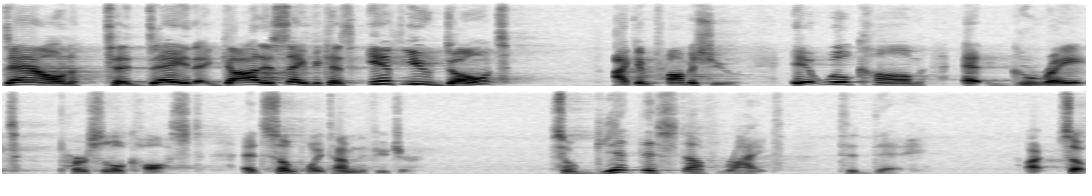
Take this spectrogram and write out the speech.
down today that God is saying because if you don't, I can promise you, it will come at great personal cost at some point in time in the future. So get this stuff right today. All right, so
